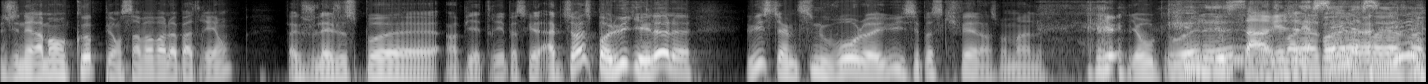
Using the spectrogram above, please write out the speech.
généralement on coupe puis on s'en va vers le Patreon. Fait que je voulais juste pas euh, empiétrer parce que habituellement c'est pas lui qui est là. là. Lui, c'est un petit nouveau. Là. Lui, il sait pas ce qu'il fait là, en ce moment. Là. Il a aucune idée. Ça enregistre pas.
